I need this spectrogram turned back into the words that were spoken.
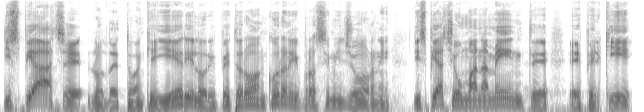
Dispiace, l'ho detto anche ieri e lo ripeterò ancora nei prossimi giorni, dispiace umanamente eh, per chi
